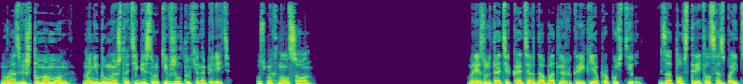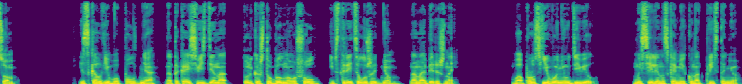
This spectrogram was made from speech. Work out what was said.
«Ну разве что мамон, но не думаю, что тебе с руки в желтухе напереть», усмехнулся он. В результате катер до Батлер-Крик я пропустил, зато встретился с бойцом. Искал его полдня, натыкаясь везде на «только что был, но ушел» и встретил уже днем, на набережной. Вопрос его не удивил. Мы сели на скамейку над пристанью,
